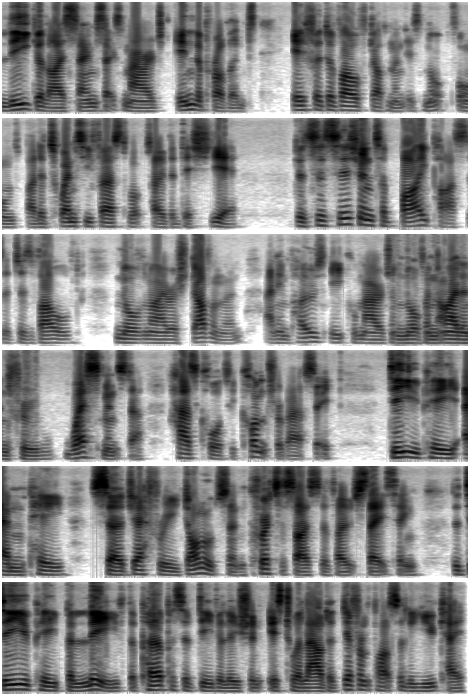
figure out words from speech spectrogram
legalise same sex marriage in the province if a devolved government is not formed by the 21st of October this year. The decision to bypass the devolved Northern Irish government and impose equal marriage on Northern Ireland through Westminster has courted controversy. DUP MP Sir Jeffrey Donaldson criticised the vote, stating, The DUP believe the purpose of devolution is to allow the different parts of the UK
